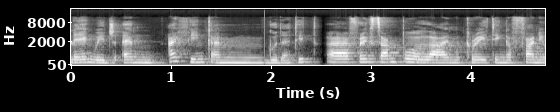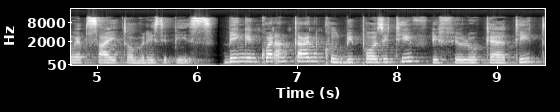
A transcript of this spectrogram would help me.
language, and I think I'm good at it. Uh, for example, I'm creating a funny website of recipes. Being in quarantine could be positive if you look at it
